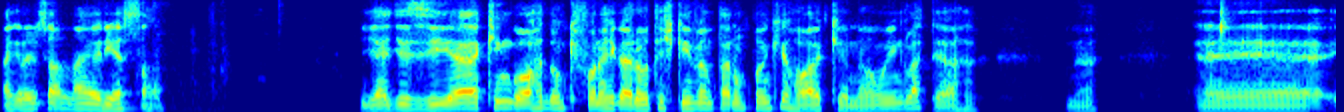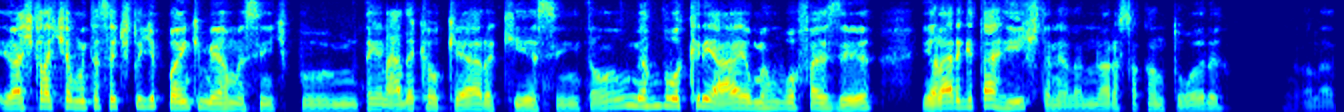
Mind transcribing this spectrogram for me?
na grande maioria são. Já dizia Kim Gordon que foram as garotas que inventaram punk rock, não Inglaterra, né? É, eu acho que ela tinha muito essa atitude punk mesmo, assim, tipo, não tem nada que eu quero aqui, assim, então eu mesmo vou criar, eu mesmo vou fazer. E ela era guitarrista, né? Ela não era só cantora, ela,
